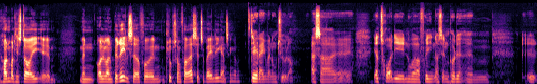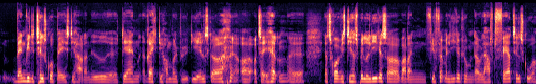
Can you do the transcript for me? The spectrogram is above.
håndboldhistorie i. øh, men Oliver, en berigelse at få en klub som Fredericia tilbage i ligaen, tænker du? Det kan der ikke være nogen tvivl om. Altså, øh, jeg tror, de nu har Fridin også inde på det. Øhm, øh, øh, vanvittigt tilskuerbase, de har dernede. Øh, det er en rigtig håndboldby. De elsker at, at tage i hallen. Øh, jeg tror, hvis de har spillet liga, så var der en 4-5 af ligaklubben, der ville have haft færre tilskuere,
